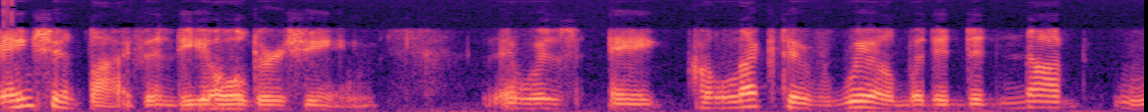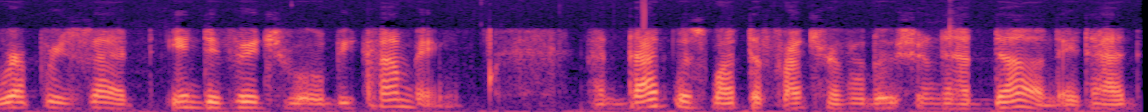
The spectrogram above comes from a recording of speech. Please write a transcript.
ancient life, in the old regime, there was a collective will, but it did not represent individual becoming. And that was what the French Revolution had done. It had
